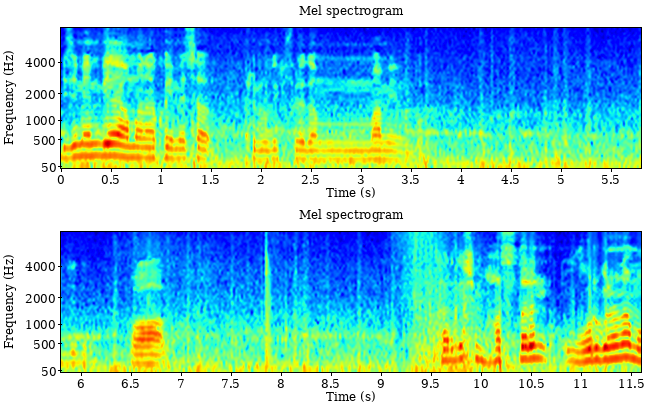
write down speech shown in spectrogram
Bizim NBA amına koyayım hesap türlük Fred'e Mami mi bu? Dedim? Oha. Kardeşim hasların vurgununa mı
